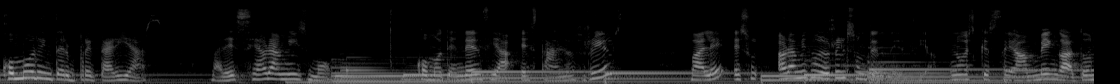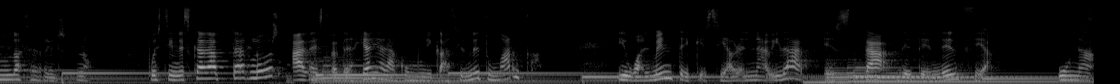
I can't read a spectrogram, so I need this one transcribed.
¿Cómo lo interpretarías? ¿Vale? Si ahora mismo como tendencia están los reels, ¿vale? ahora mismo los reels son tendencia, no es que sean, venga, todo el mundo hace reels, no. Pues tienes que adaptarlos a la estrategia y a la comunicación de tu marca. Igualmente que si ahora en Navidad está de tendencia una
